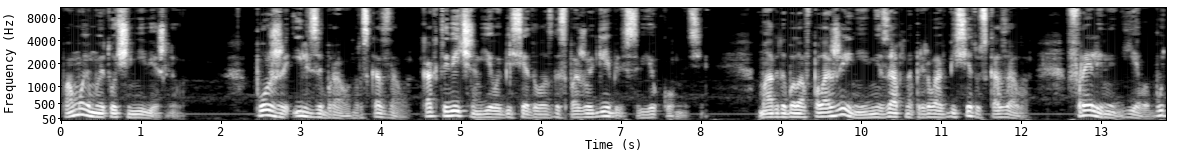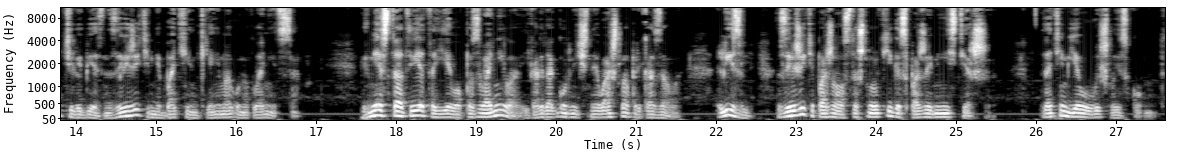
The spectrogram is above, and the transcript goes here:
По-моему, это очень невежливо. Позже Ильза Браун рассказала, как-то вечером Ева беседовала с госпожой Геббельс в ее комнате. Магда была в положении и, внезапно прервав беседу, сказала, «Фрейлин Ева, будьте любезны, завяжите мне ботинки, я не могу наклониться». Вместо ответа Ева позвонила, и когда горничная вошла, приказала, «Лизель, завяжите, пожалуйста, шнурки госпоже министерши». Затем Ева вышла из комнаты.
